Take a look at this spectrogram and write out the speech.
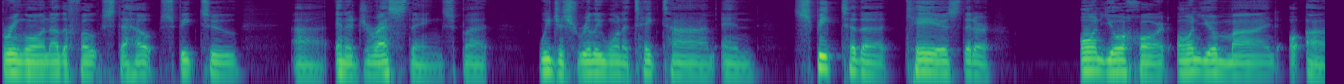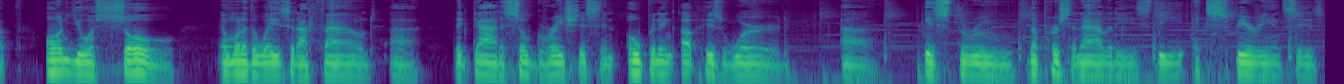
bring on other folks to help speak to uh, and address things. But we just really want to take time and speak to the cares that are on your heart, on your mind, uh, on your soul. And one of the ways that I found uh, that God is so gracious in opening up His Word uh, is through the personalities, the experiences,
